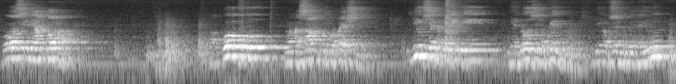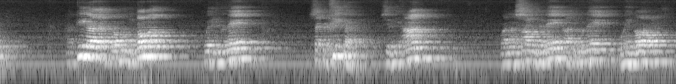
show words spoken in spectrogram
fosse de antoma o povo na nação de Borreste Deus se nebe que dia 12 de novembro de 1991 aquila vamos tomar pwede ne fica semear para nação de nem a tu nem o rendoro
